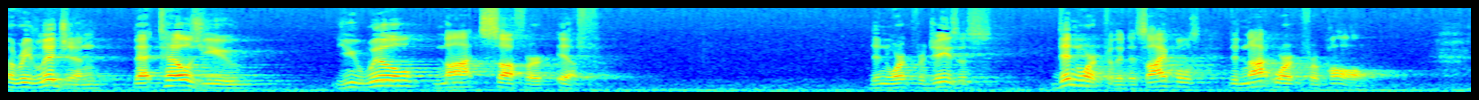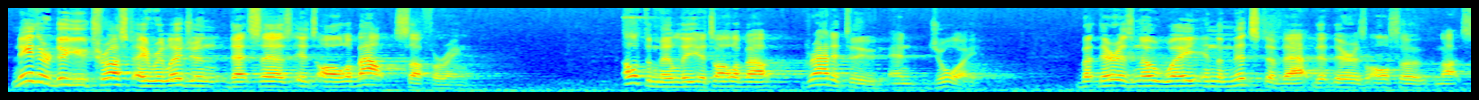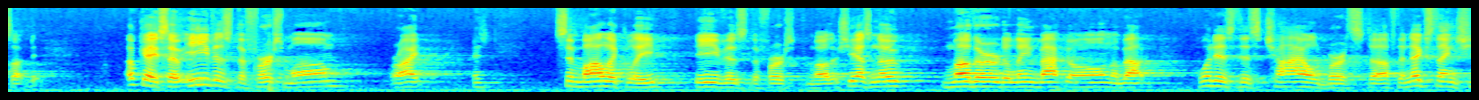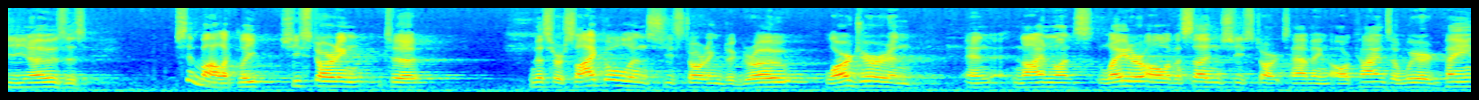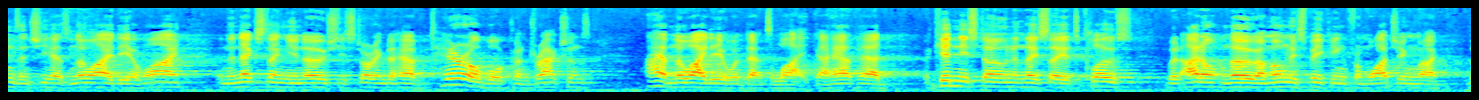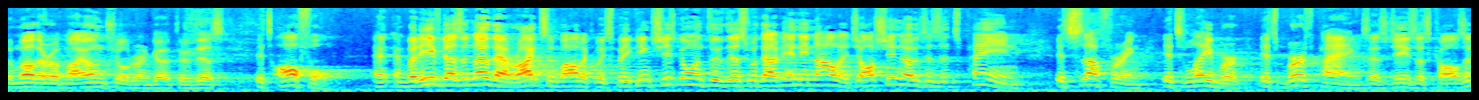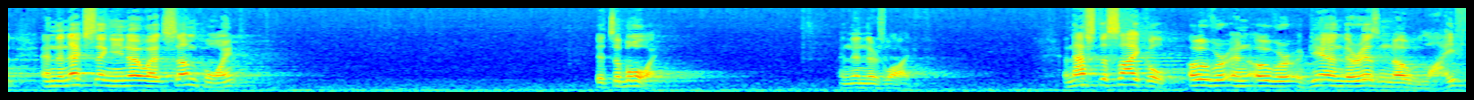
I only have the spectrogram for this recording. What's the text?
a religion that tells you you will not suffer if. Didn't work for Jesus, didn't work for the disciples, did not work for Paul. Neither do you trust a religion that says it's all about suffering. Ultimately, it's all about gratitude and joy. But there is no way in the midst of that that there is also not. suffering. okay, so Eve is the first mom, right? And symbolically, Eve is the first mother. She has no mother to lean back on about what is this childbirth stuff? The next thing she knows is symbolically, she's starting to miss her cycle and she's starting to grow larger. And, and nine months later, all of a sudden, she starts having all kinds of weird pains and she has no idea why. And the next thing you know, she's starting to have terrible contractions. I have no idea what that's like. I have had a kidney stone, and they say it's close but I don't know. I'm only speaking from watching my, the mother of my own children go through this. It's awful. And, and, but Eve doesn't know that, right? Symbolically speaking. She's going through this without any knowledge. All she knows is it's pain, it's suffering, it's labor, it's birth pangs, as Jesus calls it. And the next thing you know, at some point, it's a boy. And then there's life. And that's the cycle over and over again. There is no life,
